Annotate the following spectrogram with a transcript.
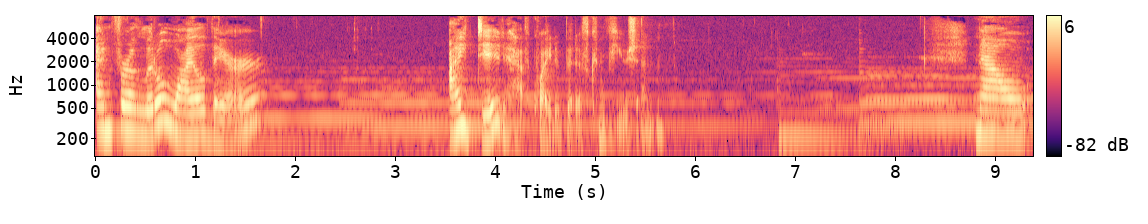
And for a little while there, I did have quite a bit of confusion. Now,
